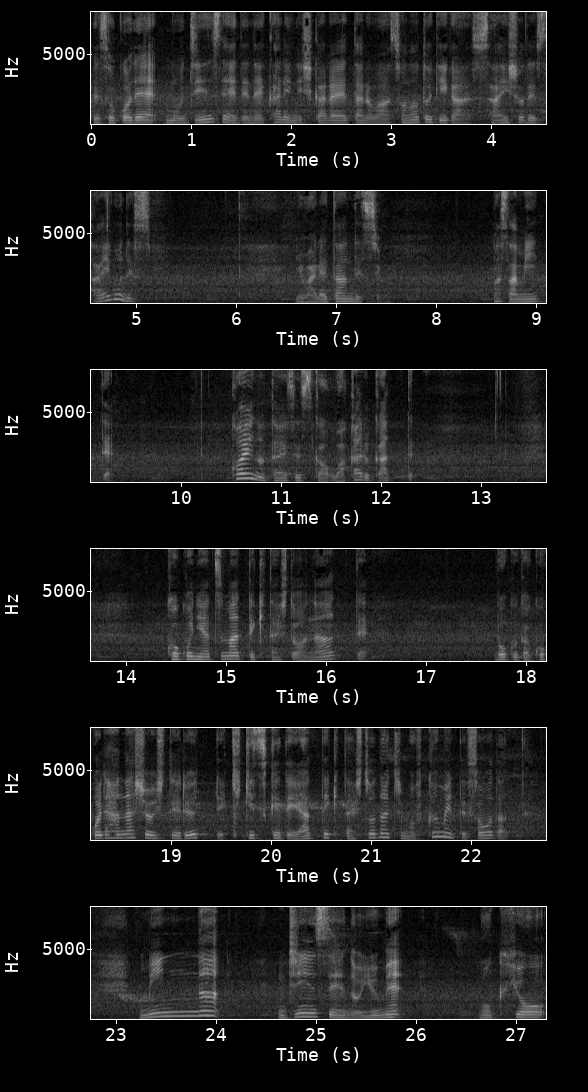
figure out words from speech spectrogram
でそこでもう人生でね彼に叱られたのはその時が最初で最後です。言われたんですよ「まさみ」って声の大切さを分かるか？ってここに集まってきた人はな？って。僕がここで話をしてるって聞きつけてやってきた人たちも含めてそうだってみんな人生の夢目標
